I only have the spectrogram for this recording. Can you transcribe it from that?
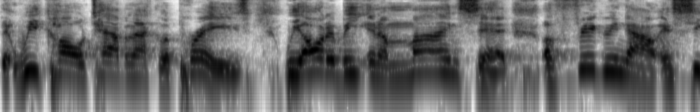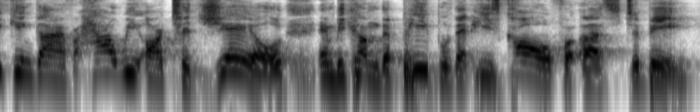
that we call Tabernacle of Praise, we ought to be in a mindset of figuring out and seeking God for how we are to jail and become the people that He's called for us to be.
